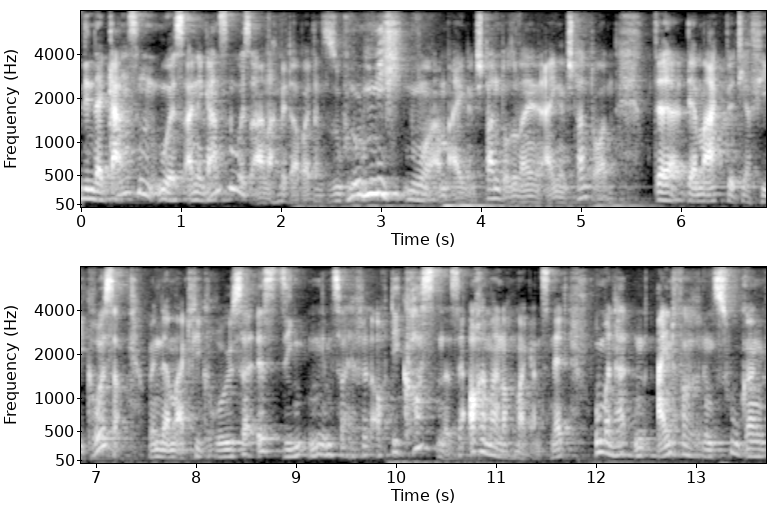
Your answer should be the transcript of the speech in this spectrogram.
in der ganzen USA, an den ganzen USA nach Mitarbeitern zu suchen und nicht nur am eigenen Standort oder an den eigenen Standorten. Der, der Markt wird ja viel größer. Und wenn der Markt viel größer ist, sinken im Zweifel auch die Kosten. Das ist ja auch immer noch mal ganz nett. Und man hat einen einfacheren Zugang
